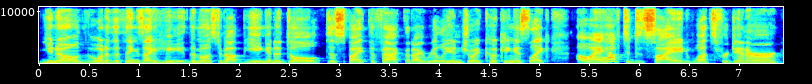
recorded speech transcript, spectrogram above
you know, one of the things I hate the most about being an adult, despite the fact that I really enjoy cooking, is like, oh, I have to decide what's for dinner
